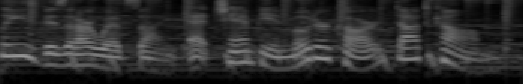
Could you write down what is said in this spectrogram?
Please visit our website at championmotorcar.com.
